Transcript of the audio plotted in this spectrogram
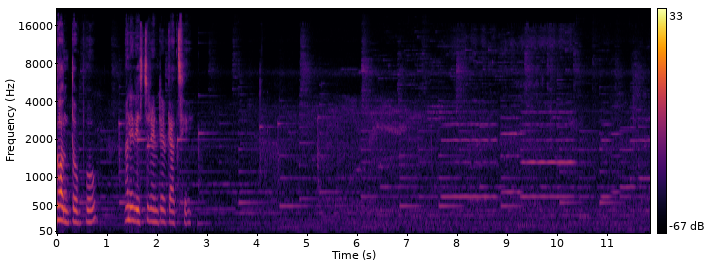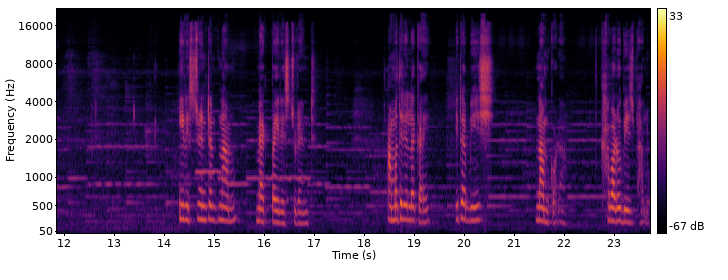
গন্তব্য মানে রেস্টুরেন্টের কাছে। এই রেস্টুরেন্টের নাম ম্যাকপাই রেস্টুরেন্ট। আমাদের এলাকায় এটা বেশ নাম করা খাবারও বেশ ভালো।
